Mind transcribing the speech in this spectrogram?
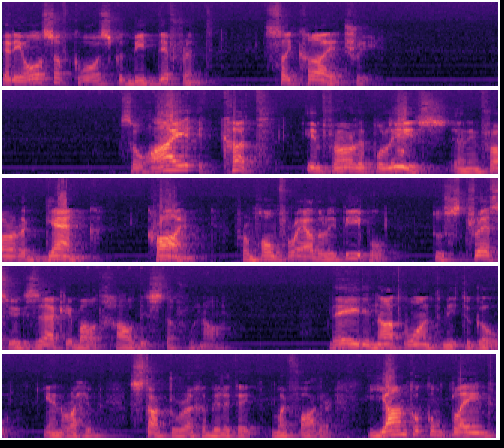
that it also, of course, could be different. Psychiatry. So I cut in front of the police and in front of the gang crime from Home for Elderly People to stress you exactly about how this stuff went on. They did not want me to go and start to rehabilitate my father. Yanko complained,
